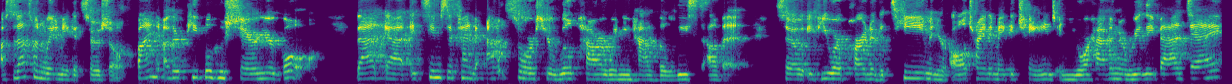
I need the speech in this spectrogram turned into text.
Uh, so that's one way to make it social. Find other people who share your goal. That uh, it seems to kind of outsource your willpower when you have the least of it. So if you are part of a team and you're all trying to make a change and you're having a really bad day,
